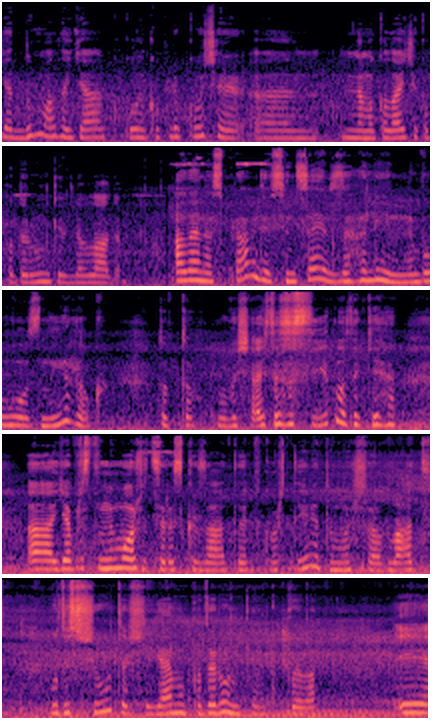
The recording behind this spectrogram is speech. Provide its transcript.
я думала, я куплю кучу е, на Миколайчика подарунків для влади. Але насправді в сінцеї взагалі не було знижок. Тобто, вибачайте за світло таке. А, я просто не можу це розказати в квартирі, тому що Влад буде чути, що я йому подарунки не купила. І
